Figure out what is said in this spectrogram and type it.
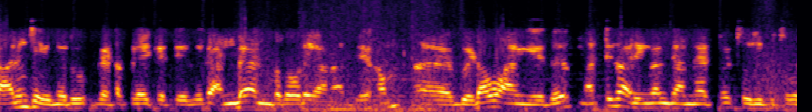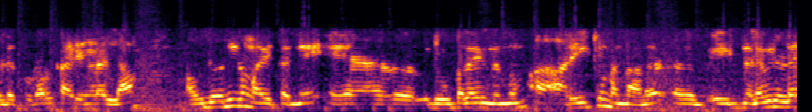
കാലം ചെയ്യുന്ന ഒരു ഘട്ടത്തിലേക്ക് എത്തിയത്. രണ്ട് അൻപതോടെയാണ് അദ്ദേഹം വിട വാങ്ങിയത്. മറ്റു കാര്യങ്ങൾ ഞാൻ നേരത്തെ സൂചിപ്പിച്ചുകൊണ്ട് തുടർ കാര്യങ്ങളെല്ലാം ഔദ്യോഗികമായി തന്നെ രൂപതയിൽ നിന്നും അറിയിക്കുമെന്നാണ് നിലവിലുള്ള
